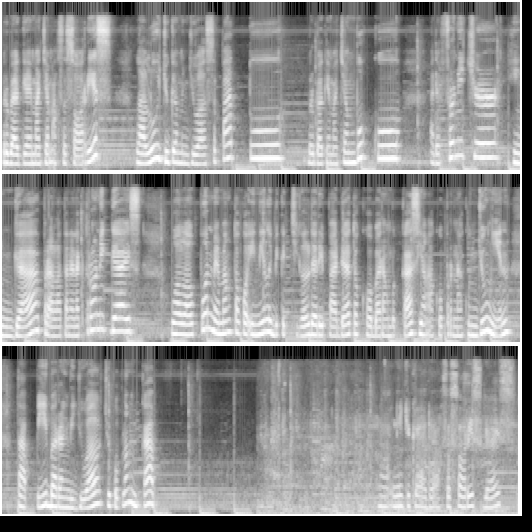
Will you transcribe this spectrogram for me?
berbagai macam aksesoris, lalu juga menjual sepatu, berbagai macam buku, ada furniture, hingga peralatan elektronik guys. Walaupun memang toko ini lebih kecil daripada toko barang bekas yang aku pernah kunjungin, tapi barang dijual cukup lengkap. Nah, ini juga ada aksesoris, guys.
